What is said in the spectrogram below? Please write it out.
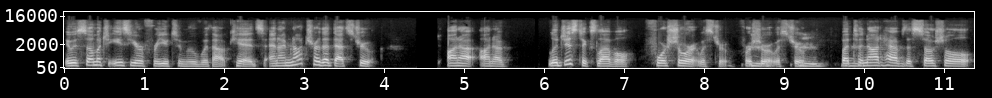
it was so much easier for you to move without kids. And I'm not sure that that's true. On a, on a logistics level, for sure it was true. For mm. sure it was true. Mm but mm-hmm. to not have the social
